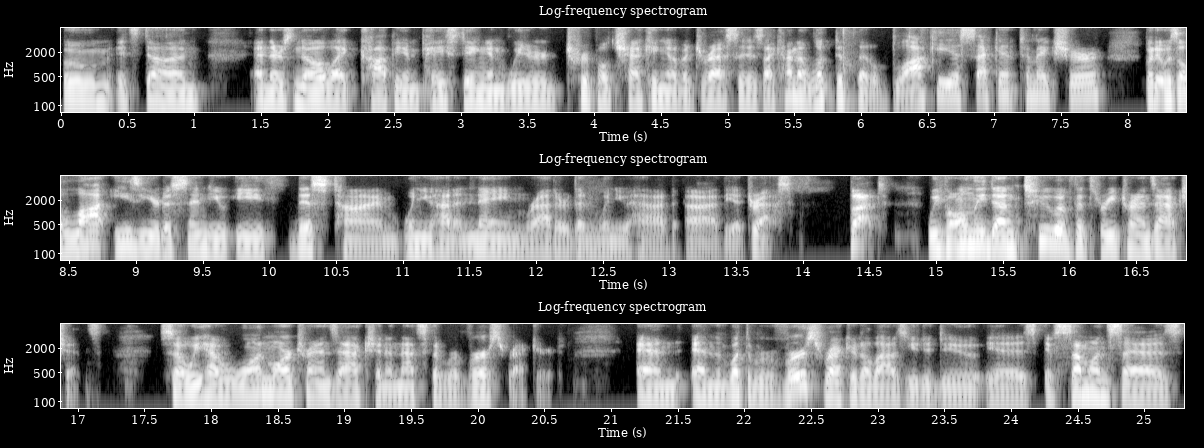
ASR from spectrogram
Boom it's done. And there's no like copy and pasting and weird triple checking of addresses. I kind of looked at the blocky a second to make sure, but it was a lot easier to send you ETH this time when you had a name rather than when you had uh, the address. But we've only done two of the three transactions. So we have one more transaction, and that's the reverse record. And, and what the reverse record allows you to do is if someone says,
